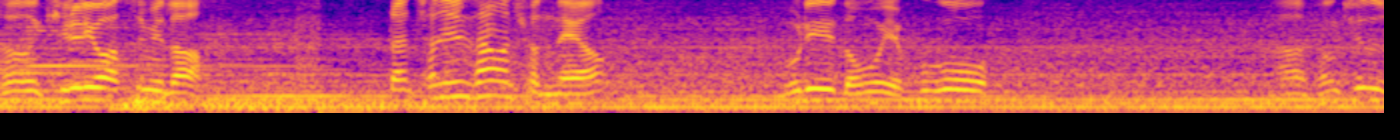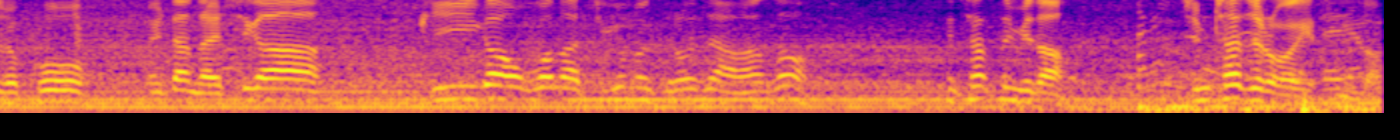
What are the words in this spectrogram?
저는 길리 왔습니다. 일단 첫인상은 좋네요. 물이 너무 예쁘고 아, 경치도 좋고 일단 날씨가 비가 오거나 지금은 그러지 않아서 괜찮습니다. 짐 찾으러 가겠습니다.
